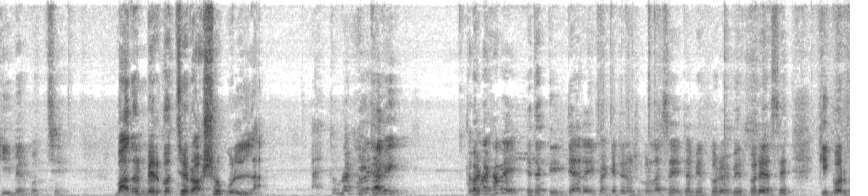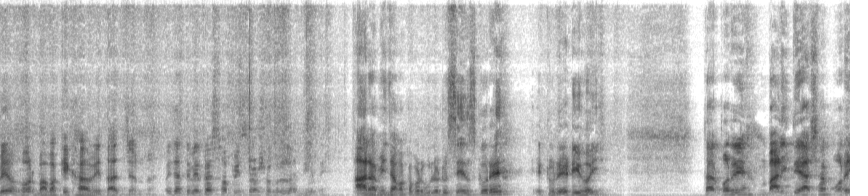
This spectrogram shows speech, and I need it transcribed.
কি বের করছে। বাঁধন বের করছে রসগোল্লা। তোমরা কি খাবি? তোমরা খাবে? এতে তিনটে আর এই প্যাকেটে রসগোল্লা আছে এটা বের করবে বের করে আছে কি করবে? ওর বাবাকে খাওয়াবে তার জন্য। ওই যাতে বের করে ছ পিস রসগোল্লা দিয়ে দেয়। আর আমি জামা কাপড়গুলো একটু চেঞ্জ করে একটু রেডি হই। তারপরে বাড়িতে আসার পরে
